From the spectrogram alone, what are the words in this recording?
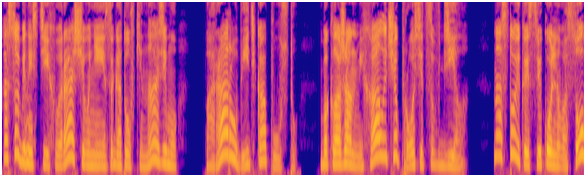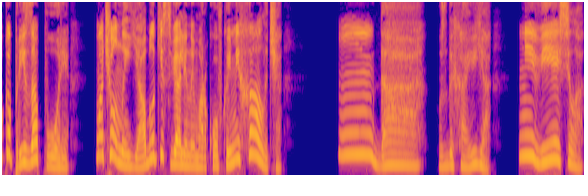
особенности их выращивания и заготовки на зиму. Пора рубить капусту. Баклажан Михалыча просится в дело. Настойка из свекольного сока при запоре — моченые яблоки с вяленой морковкой Михалыча. «М-да», — вздыхаю я, — «не весело».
